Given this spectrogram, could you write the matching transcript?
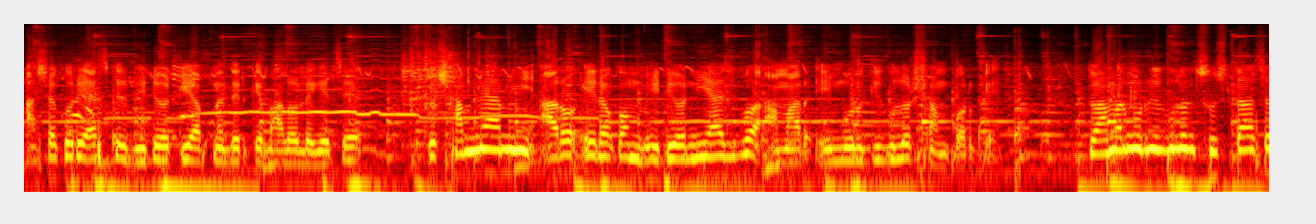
আশা করি আজকের ভিডিওটি আপনাদেরকে ভালো লেগেছে। তো সামনে আমি আরও এরকম ভিডিও নিয়ে আসব আমার এই মুরগিগুলোর সম্পর্কে। তো আমার মুরগিগুলো সুস্থ আছে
